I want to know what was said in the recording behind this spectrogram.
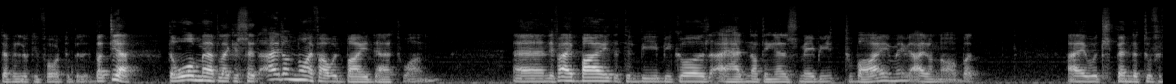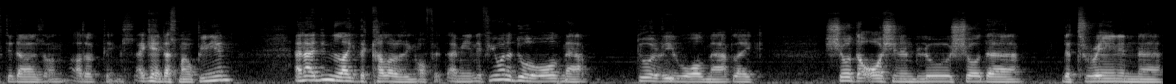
Definitely looking forward to build it. But yeah, the world map, like I said, I don't know if I would buy that one. And if I buy it, it'll be because I had nothing else maybe to buy. Maybe, I don't know, but I would spend the $250 on other things. Again, that's my opinion. And I didn't like the coloring of it. I mean, if you want to do a world map, do a real world map like show the ocean in blue show the the terrain in uh,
